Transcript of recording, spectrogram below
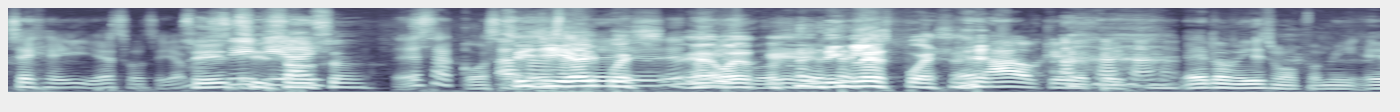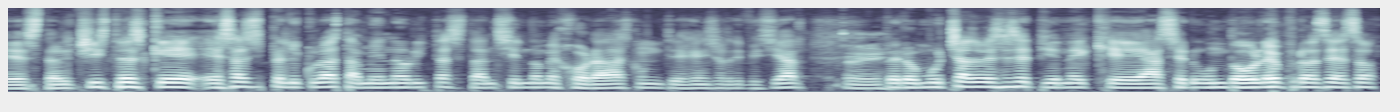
CGI, eso se llama. Sí, sí, son, CGI. son- Esa cosa. CGI, este, pues. eh, en inglés, pues. Ah, ok, ok. es lo mismo para mí. Este, el chiste es que esas películas también ahorita están siendo mejoradas con inteligencia artificial, pero muchas veces se tiene que hacer un doble proceso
